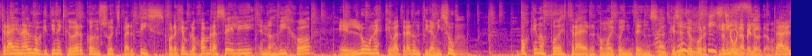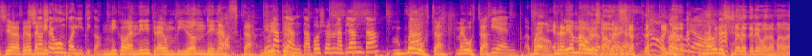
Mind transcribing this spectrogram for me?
traen algo que tiene que ver con su expertise. Por ejemplo, Juan Braceli nos dijo el lunes que va a traer un tiramisú. ¿Vos qué nos podés traer como eco intensa? Ay, ¿Qué, qué se te ocurre? difícil. Yo llevo una pelota. Claro, él se lleva la pelota. Yo Nic- llevo un político. Nico Gandini trae un bidón de nafta. Una planta, ¿puedo llevar una planta? Me Va. gusta, me gusta. Bien. Bueno, en realidad Mauro. Mauro ya Mauro, ya, No, está claro. Mauro. Mauro Ya la tenemos a Mauro.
